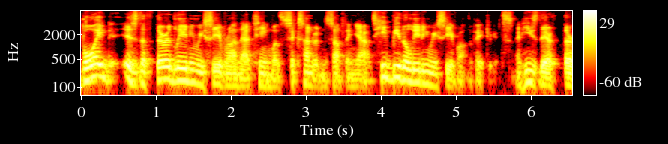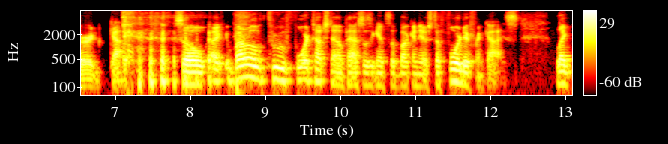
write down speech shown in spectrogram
Boyd is the third leading receiver on that team with 600 and something yards. He'd be the leading receiver on the Patriots, and he's their third guy. so I, Burrow threw four touchdown passes against the Buccaneers to four different guys. Like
